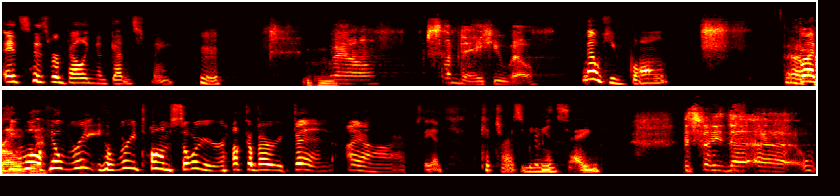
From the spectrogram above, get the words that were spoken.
it's his rebelling against me. Mhm. Well, someday he will. No, he won't. Uh, but he will. He'll read. He'll read Tom Sawyer and Huckleberry Finn. I don't understand. The kid tries to be insane. It's funny. The uh,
